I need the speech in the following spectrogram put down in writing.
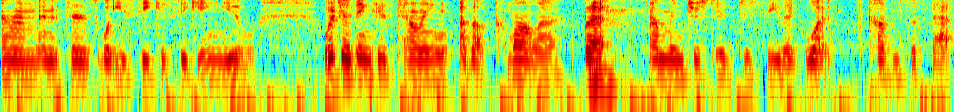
um, and it says, "What you seek is seeking you," which I think is telling about Kamala. But Mhm. I'm interested to see like what comes of that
